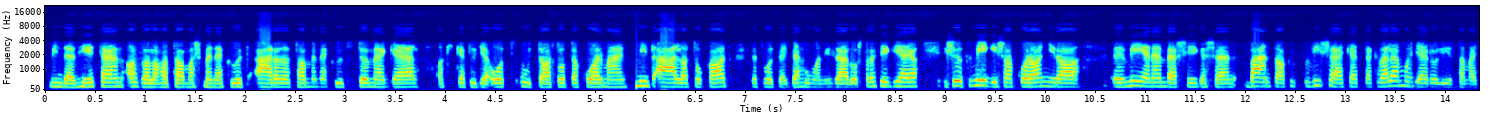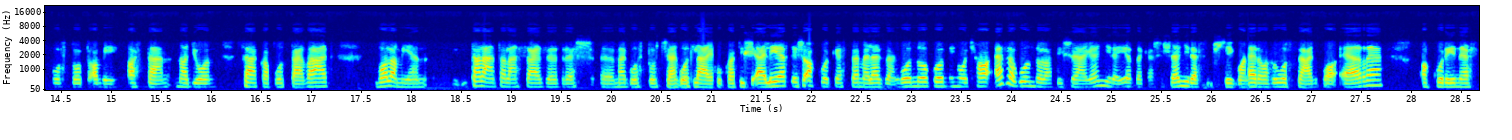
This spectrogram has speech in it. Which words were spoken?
minden héten, azzal a hatalmas menekült áradattal, menekült tömeggel, akiket ugye ott úgy tartott a kormány, mint állatokat, tehát volt egy dehumanizáló stratégiája, és ők mégis akkor annyira mélyen emberségesen bántak, viselkedtek velem, hogy erről írtam egy posztot, ami aztán nagyon szálkapottá vált, valamilyen talán-talán százezres megosztottságot, lájkokat is elért, és akkor kezdtem el ezen gondolkodni, hogy ha ez a gondolatiság ennyire érdekes, és ennyire szükség van erre az országba erre, akkor én ezt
